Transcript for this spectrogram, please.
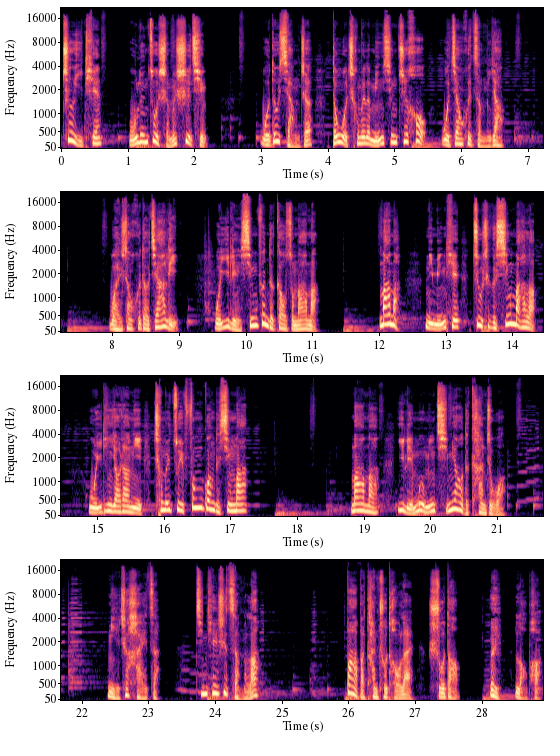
这一天。无论做什么事情，我都想着等我成为了明星之后，我将会怎么样。晚上回到家里，我一脸兴奋地告诉妈妈：“妈妈，你明天就是个星妈了，我一定要让你成为最风光的星妈。”妈妈一脸莫名其妙地看着我：“你这孩子，今天是怎么了？”爸爸探出头来说道：“哎，老婆。”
